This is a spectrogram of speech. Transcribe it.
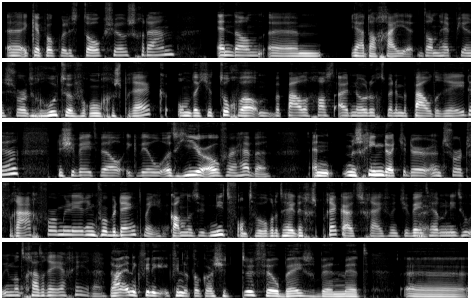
eh, ik heb ook wel eens talkshows gedaan. En dan, ehm, ja, dan, ga je, dan heb je een soort route voor een gesprek. Omdat je toch wel een bepaalde gast uitnodigt met een bepaalde reden. Dus je weet wel, ik wil het hierover hebben. En misschien dat je er een soort vraagformulering voor bedenkt. Maar je kan natuurlijk niet van tevoren het hele gesprek uitschrijven. Want je weet Nee. helemaal niet hoe iemand gaat reageren. Nou, en ik vind, ik vind dat ook als je te veel bezig bent met eh, eh,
